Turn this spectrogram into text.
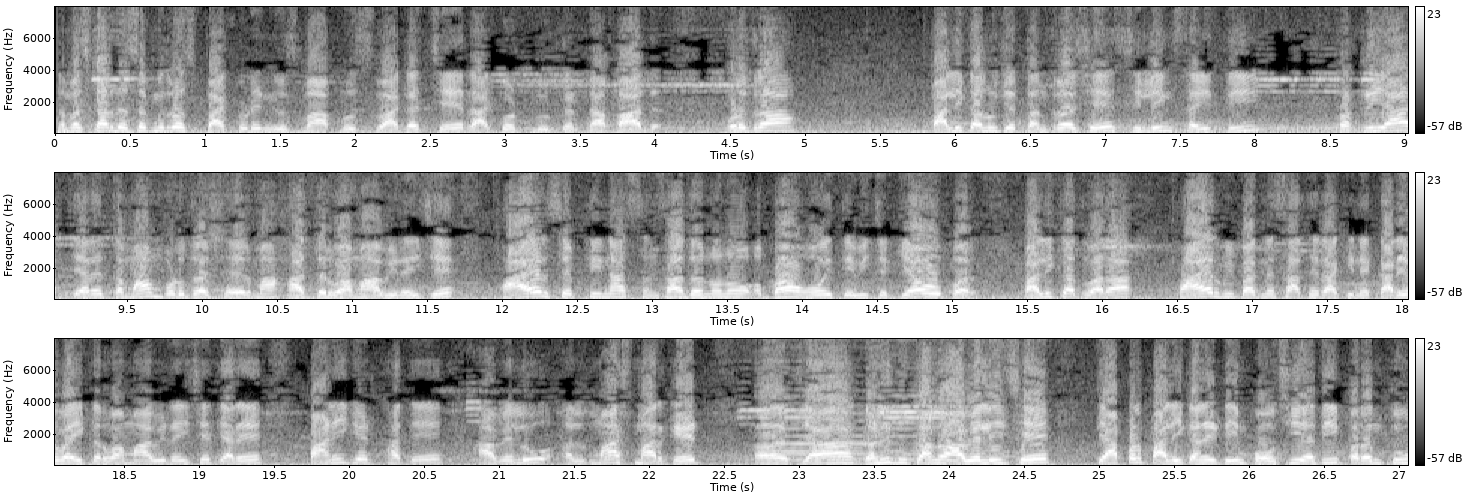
નમસ્કાર દર્શક મિત્રો સ્પાર્ક ટુડે ન્યૂઝમાં આપનું સ્વાગત છે. રાજકોટ દુર્ઘટના બાદ વડોદરા પાલિકાનું જે તંત્ર છે, સીલિંગ સહિતની પ્રક્રિયા, ત્યારે તમામ વડોદરા શહેરમાં હાથ ધરવામાં આવી રહી છે. ફાયર સેફટીના સંસાધનોનો અભાવ હોય તેવી જગ્યાઓ પર પાલિકા દ્વારા ફાયર વિભાગને સાથે રાખીને કાર્યવાહી કરવામાં આવી રહી છે. ત્યારે પાણીગેટ ખાતે આવેલું અલમાસ માર્કેટ જ્યાં ઘણી દુકાનો આવેલી છે, ત્યાં પણ પાલિકાની ટીમ પહોંચી હતી. પરંતુ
